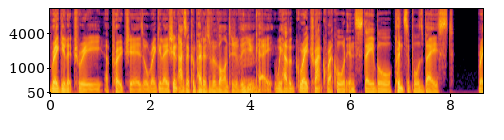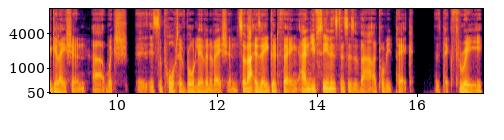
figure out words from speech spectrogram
regulatory approaches or regulation as a competitive advantage of the mm. UK. We have a great track record in stable, principles based regulation, uh, which is supportive broadly of innovation. So that is a good thing. And you've seen instances of that. I'd probably pick let's pick three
